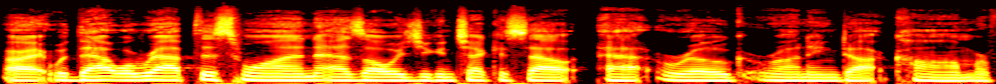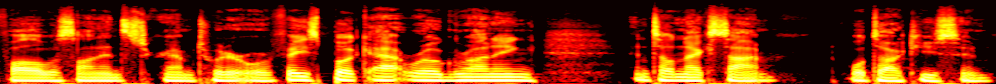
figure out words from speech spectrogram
All right, with that, we'll wrap this one. As always, you can check us out at roguerunning.com or follow us on Instagram, Twitter, or Facebook at Rogue Running. Until next time, we'll talk to you soon.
